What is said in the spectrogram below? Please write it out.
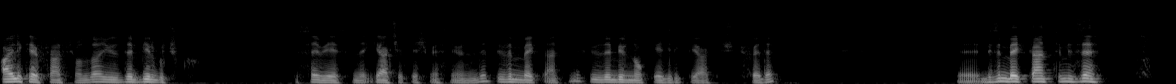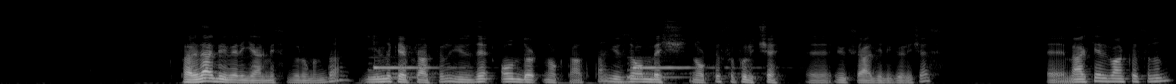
aylık enflasyonda %1,5 seviyesinde gerçekleşmesi yönünde. Bizim beklentimiz %1.7'lik bir artış tüfede. Ee, bizim beklentimize paralel bir veri gelmesi durumunda yıllık enflasyonun %14.6'dan %15.03'e e, yükseldiğini göreceğiz. Ee, Merkez Bankası'nın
